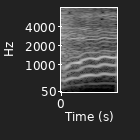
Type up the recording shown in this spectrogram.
Whoa!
